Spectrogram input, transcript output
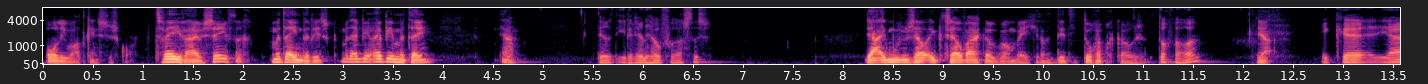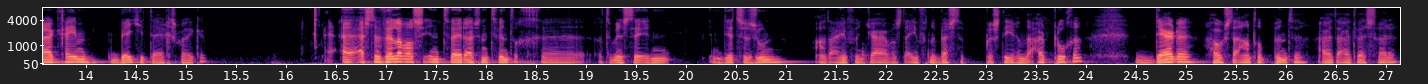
Ollie Watkins te scoren. 2,75. Meteen de risk. Met, heb, je, heb je hem meteen. Ja. Ik denk dat iedereen heel verrast is. Ja, ik moet mezelf, ik zelf eigenlijk ook wel een beetje, dat ik dit toch heb gekozen. Toch wel, hè? Ja. Ik, uh, ja, ik ga je een beetje tegenspreken. Uh, Aston Villa was in 2020, uh, tenminste in, in dit seizoen, aan het eind van het jaar, was het een van de beste presterende uitploegen. Derde hoogste aantal punten uit uitwedstrijden.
